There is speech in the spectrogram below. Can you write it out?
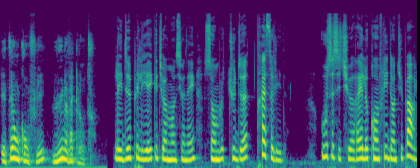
étaient en conflit l'une avec l'autre. Les deux piliers que tu as mentionnés semblent tous deux très solides. Où se situerait le conflit dont tu parles?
